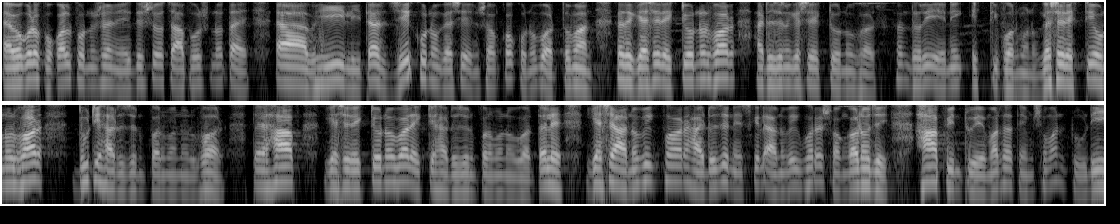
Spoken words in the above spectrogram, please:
অ্যাভোগাড্রো প্রকল্প অনুসারে নির্দিষ্ট চাপ উষ্ণতায় ভি লিটার যে কোনো গ্যাসে এন সংখ্যক অনু বর্তমান। কাজে গ্যাসের একটি অনুর্ভর হাইড্রোজেন গ্যাসের একটি অনুর্ভর ধরি এন একটি পরমাণু, গ্যাসের একটি অনুর্ভর দুটি হাইড্রোজেন পরমাণুর ভর। তাই হাফ, গ্যাসের একটি অনুভর একটি হাইড্রোজেন পরমাণু ভর। তাহলে গ্যাসে আণবিক ভর, হাইড্রোজেন, স্কেলে আণবিক ভরের সংজ্ঞা অনুযায়ী হাফ ইন্টু এম অর্থাৎ এম সমান টু ডি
